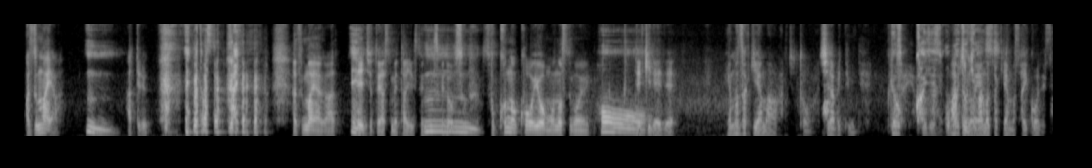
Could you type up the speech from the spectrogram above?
あ東屋？う。うん。合ってる？え、合ってます。はい。東屋があっええてちょっと休めたりするんですけど、そうんそこの紅葉ものすごいほう。で綺麗で山崎山ちょっと調べてみてくだ了さいよ。解です。覚えておきます。山崎山最高ですよ。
